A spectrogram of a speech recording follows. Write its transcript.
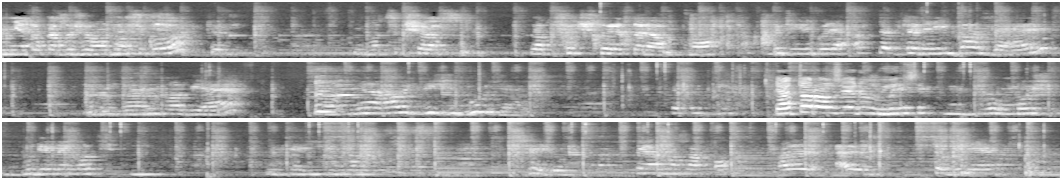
Mě to ukazuje, že mám 20 26. 24 teda, no. Protože bude otevřený bazén v Karlově. No ale když bude, Já to rozjedu víc. budeme moct jít. Já mám. Ale, ale to mm,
